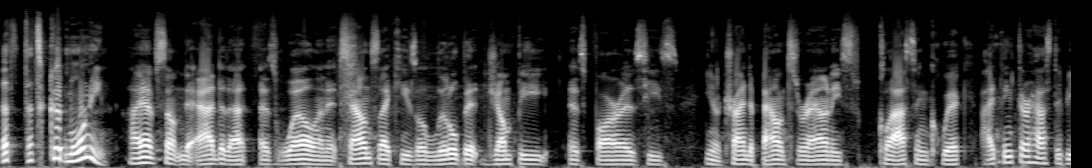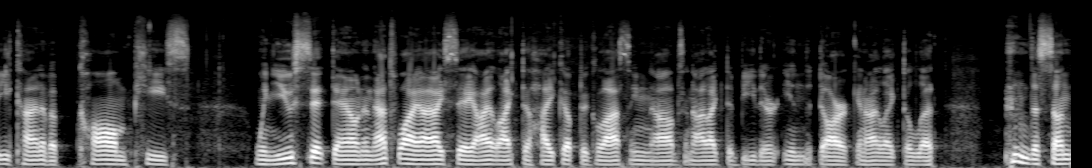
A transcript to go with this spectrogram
that's that's a good morning. I have something to add to that as well, and it sounds like he's a little bit jumpy as far as he's you know trying to bounce around. He's glassing quick. I think there has to be kind of a calm peace when you sit down, and that's why I say I like to hike up to glassing knobs, and I like to be there in the dark, and I like to let the sun,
